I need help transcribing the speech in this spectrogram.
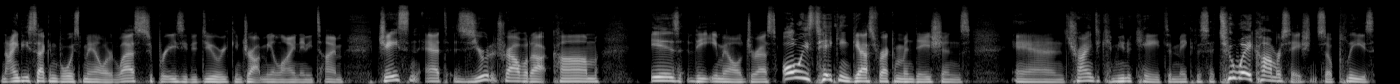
90 second voicemail or less, super easy to do, or you can drop me a line anytime. Jason at zero to travel.com is the email address. Always taking guest recommendations and trying to communicate and make this a two way conversation. So please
